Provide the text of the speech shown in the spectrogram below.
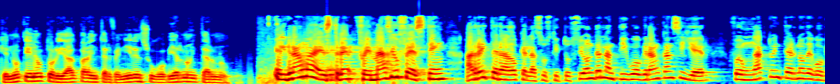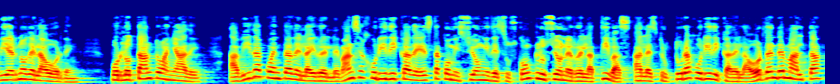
que no tiene autoridad para intervenir en su gobierno interno. El gran maestre, Fray Matthew Festing, ha reiterado que la sustitución del antiguo gran canciller fue un acto interno de gobierno de la orden por lo tanto, añade, habida cuenta de la irrelevancia jurídica de esta comisión y de sus conclusiones relativas a la estructura jurídica de la Orden de Malta,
